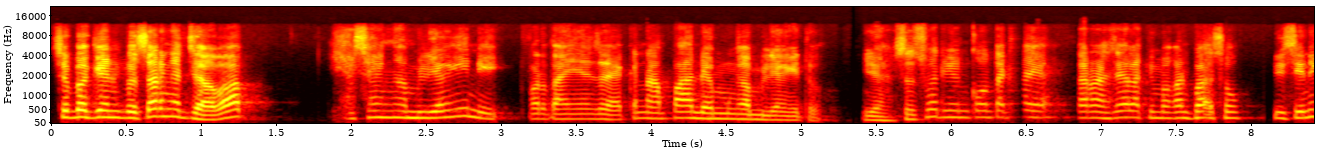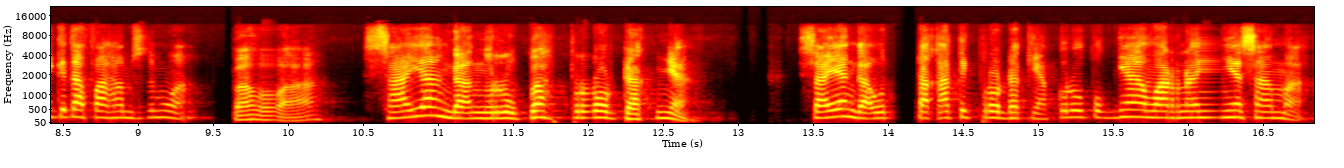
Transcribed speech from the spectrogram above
Sebagian besar ngejawab Ya saya ngambil yang ini. Pertanyaan saya, kenapa Anda mengambil yang itu? Ya sesuai dengan konteks saya. Karena saya lagi makan bakso. Di sini kita paham semua bahwa saya nggak ngerubah produknya. Saya nggak utak-atik produknya. Kerupuknya warnanya sama.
